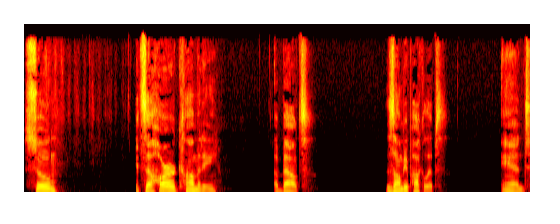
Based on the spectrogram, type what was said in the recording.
So it's a horror comedy about the zombie apocalypse. And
